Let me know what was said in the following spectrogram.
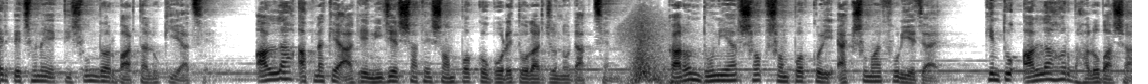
এর পেছনে একটি সুন্দর বার্তা লুকিয়ে আছে। আল্লাহ আপনাকে আগে নিজের সাথে সম্পর্ক গড়ে তোলার জন্য ডাকছেন। কারণ দুনিয়ার সব সম্পর্কই একসময় ফুরিয়ে যায়, কিন্তু আল্লাহর ভালোবাসা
